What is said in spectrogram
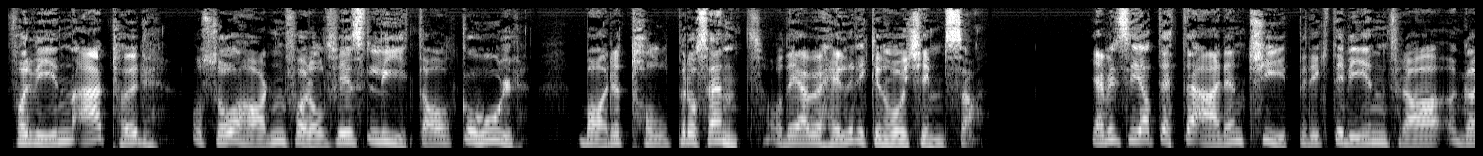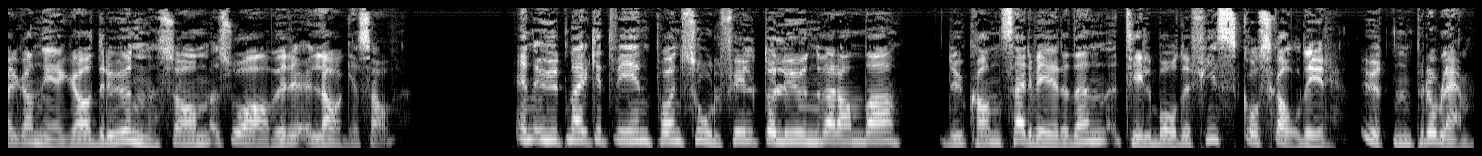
For vinen er tørr, og så har den forholdsvis lite alkohol, bare 12% og det er jo heller ikke noe å kimse av. Jeg vil si at dette er en typeriktig vin fra Garganega-druen som suaver lages av. En utmerket vin på en solfylt og lun veranda, du kan servere den til både fisk og skalldyr, uten problem.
